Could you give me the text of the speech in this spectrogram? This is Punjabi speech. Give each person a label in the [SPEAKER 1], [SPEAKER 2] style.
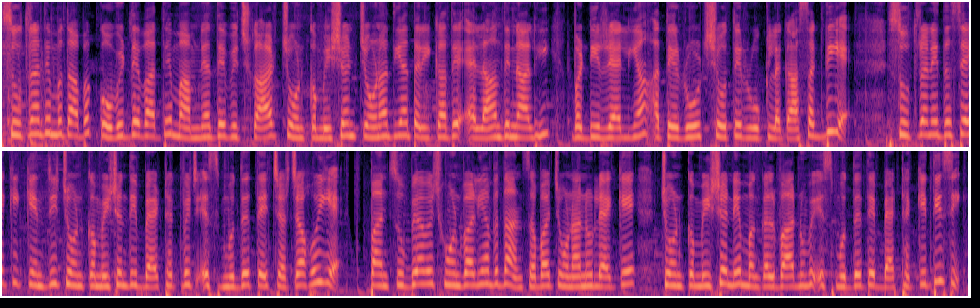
[SPEAKER 1] ਸੂਤਰਾਂ ਦੇ ਮੁਤਾਬਕ ਕੋਵਿਡ ਦੇ ਵਾਧੇ ਮਾਮਲਿਆਂ ਦੇ ਵਿਚਕਾਰ ਚੋਣ ਕਮਿਸ਼ਨ ਚੋਣਾਂ ਦੀਆਂ ਤਰੀਕਾਂ ਦੇ ਐਲਾਨ ਦੇ ਨਾਲ ਹੀ ਵੱਡੀ ਰੈਲੀਆਂ ਅਤੇ ਰੋਡ ਸ਼ੋਅ ਤੇ ਰੋਕ ਲਗਾ ਸਕਦੀ ਹੈ। ਸੂਤਰਾਂ ਨੇ ਦੱਸਿਆ ਕਿ ਕੇਂਦਰੀ ਚੋਣ ਕਮਿਸ਼ਨ ਦੀ ਬੈਠਕ ਵਿੱਚ ਇਸ ਮੁੱਦੇ ਤੇ ਚਰਚਾ ਹੋਈ ਹੈ। ਪੰਜ ਸੂਬਿਆਂ ਵਿੱਚ ਹੋਣ ਵਾਲੀਆਂ ਵਿਧਾਨ ਸਭਾ ਚੋਣਾਂ ਨੂੰ ਲੈ ਕੇ ਚੋਣ ਕਮਿਸ਼ਨ ਨੇ ਮੰਗਲਵਾਰ ਨੂੰ ਵੀ ਇਸ ਮੁੱਦੇ ਤੇ ਬੈਠਕ ਕੀਤੀ ਸੀ।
